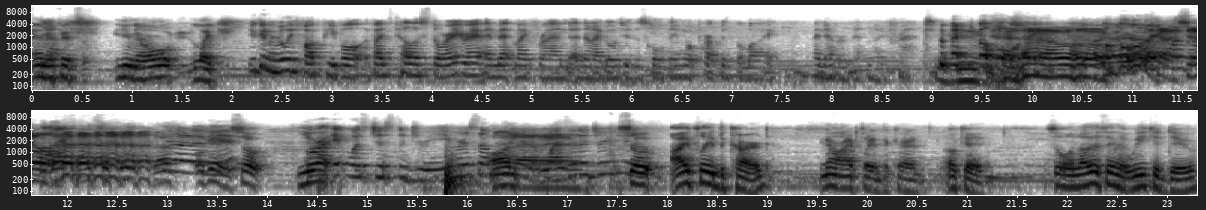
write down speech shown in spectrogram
and if it's you know like You can really fuck people. If I tell a story, right? I met my friend, and then I go through this whole thing. What part is the lie? I never met my friend. Mm. The whole thing. The whole thing yeah, was chill. a lie. That's, that's the thing. That's, You know what I okay, so you or have- it was just a dream or something. On- and was it a dream? so? I played the card. no, I played the card. Okay. So another thing that we could do,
